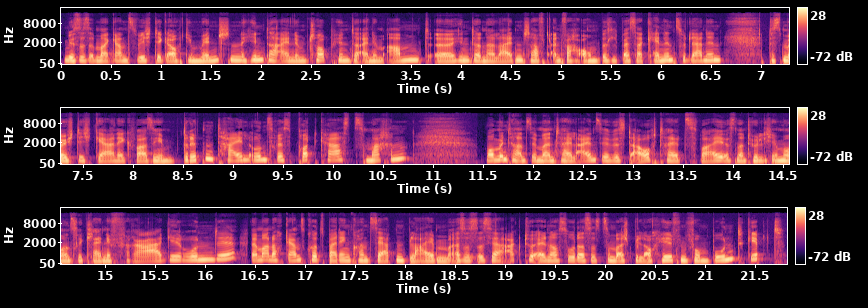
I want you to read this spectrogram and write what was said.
Mir ist es immer ganz wichtig, auch die Menschen hinter einem Job, hinter einem Amt, äh, hinter einer Leidenschaft einfach auch ein bisschen besser kennenzulernen. Das möchte ich gerne quasi im dritten Teil unseres Podcasts machen. Momentan sind wir in Teil 1, ihr wisst auch, Teil 2 ist natürlich immer unsere kleine Fragerunde. Wenn wir noch ganz kurz bei den Konzerten bleiben. Also es ist ja aktuell noch so, dass es zum Beispiel auch Hilfen vom Bund gibt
